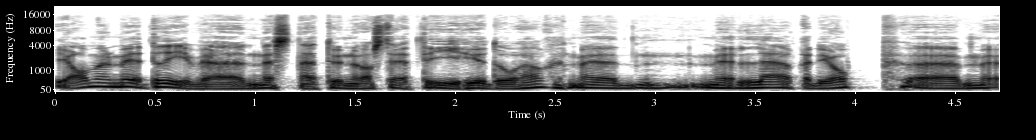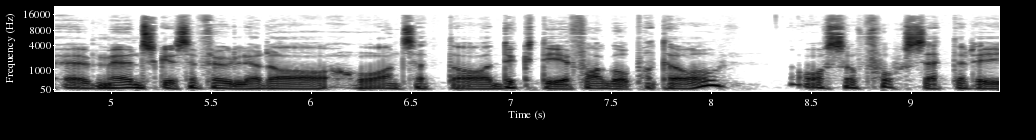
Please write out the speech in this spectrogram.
Ja, men vi driver nesten et universitet i Hydro her. Vi, vi lærer de opp. Vi, vi ønsker selvfølgelig da å ansette dyktige fagoperatører. Og så fortsetter de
